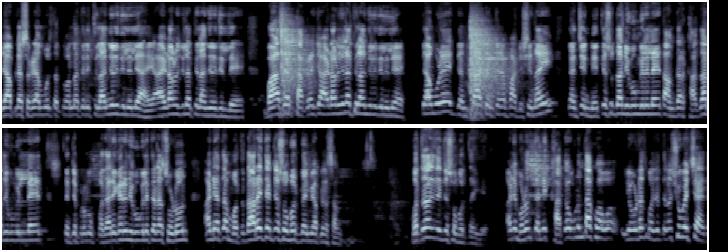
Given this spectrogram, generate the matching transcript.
जे आपल्या सगळ्या मूल तत्वांना त्यांनी तिलांजली दिलेली आहे आयडिओलॉजीला तिलांजली दिलेली आहे बाळासाहेब ठाकरेंच्या आयडिओलॉजीला तिलांजली दिलेली आहे त्यामुळे जनता त्यांच्या पाठीशी नाही त्यांचे नेते सुद्धा निघून गेलेले आहेत आमदार खासदार निघून गेलेले आहेत त्यांचे प्रमुख पदाधिकारी निघून गेले त्यांना सोडून आणि आता मतदारही त्यांच्यासोबत नाही मी आपल्याला सांगतो. मतदारही त्यांच्यासोबत नाहीये. आणि म्हणून त्यांनी खातं उघडून दाखवावं एवढंच माझ्या त्यांना शुभेच्छा आहेत.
